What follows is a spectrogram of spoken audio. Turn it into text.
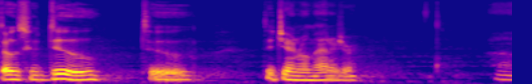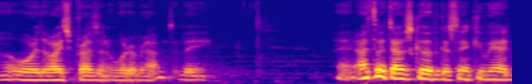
those who do to the general manager uh, or the vice president, or whatever happened to be. And I thought that was good because I think we had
